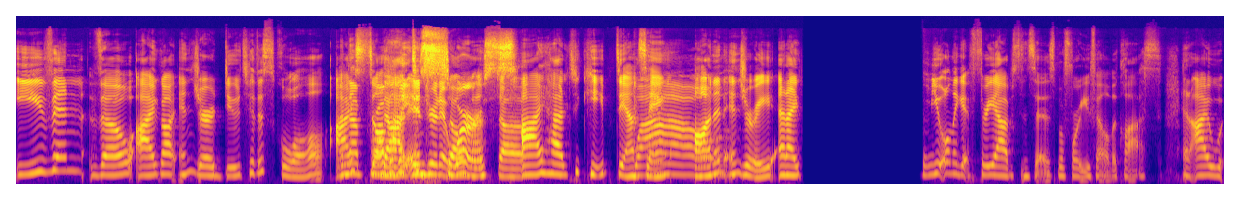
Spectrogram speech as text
even though I got injured due to the school, And I that still probably injured it so worse. messed. I had to keep dancing Wow. on an injury, and I. You only get three absences before you fail the class, and I w-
